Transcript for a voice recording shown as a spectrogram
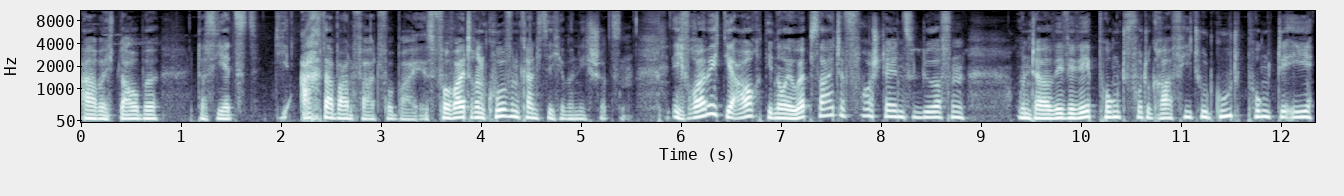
aber ich glaube, dass jetzt die Achterbahnfahrt vorbei ist. Vor weiteren Kurven kann ich dich aber nicht schützen. Ich freue mich, dir auch die neue Webseite vorstellen zu dürfen. Unter www.fotografietutgut.de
